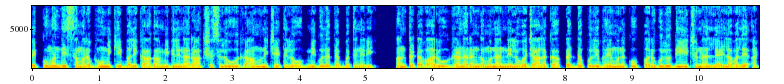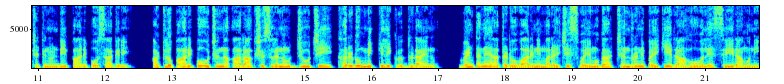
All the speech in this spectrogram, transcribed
పెక్కుమంది సమరభూమికి బలికాగా మిగిలిన రాక్షసులు రాముని చేతిలో మిగుల దెబ్బతినిరి. అంతట వారు రణరంగమున నిలువజాలక పెద్దపులి భయమునకు పరుగులు దీయుచున్న లేళ్ళవలే అచటి నుండి పారిపోసాగిరి. అట్లు పారిపోవుచున్న ఆ రాక్షసులను జూచి ఖరుడు మిక్కిలి క్రుద్ధుడాయను. వెంటనే అతడు వారిని మరల్చి స్వయముగా చంద్రునిపైకి రాహువులే శ్రీరాముని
